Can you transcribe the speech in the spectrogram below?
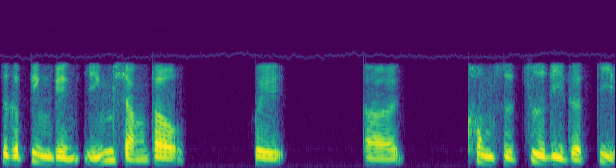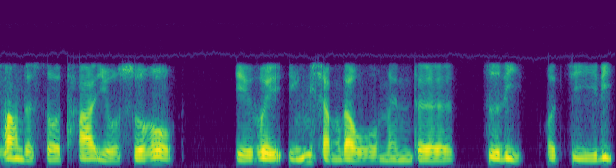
这个病变影响到会呃。控制智力的地方的时候，它有时候也会影响到我们的智力或记忆力。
